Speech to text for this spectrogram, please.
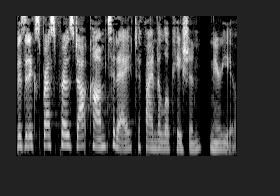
Visit expresspros.com today to find a location near you.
